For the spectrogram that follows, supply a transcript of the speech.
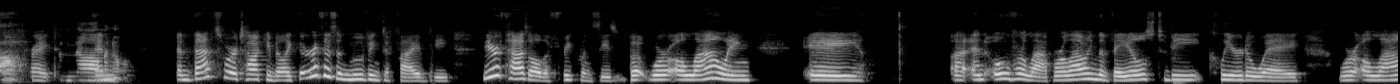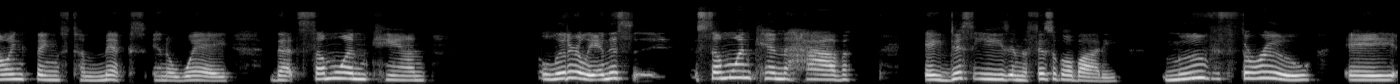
Oh, right. Phenomenal. And, and that's what we're talking about. Like the earth isn't moving to 5D. The earth has all the frequencies, but we're allowing a uh, an overlap. We're allowing the veils to be cleared away. We're allowing things to mix in a way that someone can literally, and this, someone can have a dis-ease in the physical body, move through a,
